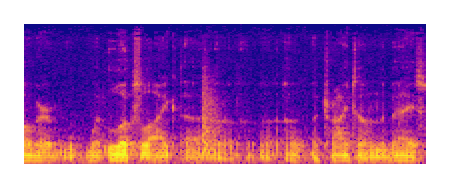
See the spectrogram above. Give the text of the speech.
over what looks like a, a, a, a tritone in the bass,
